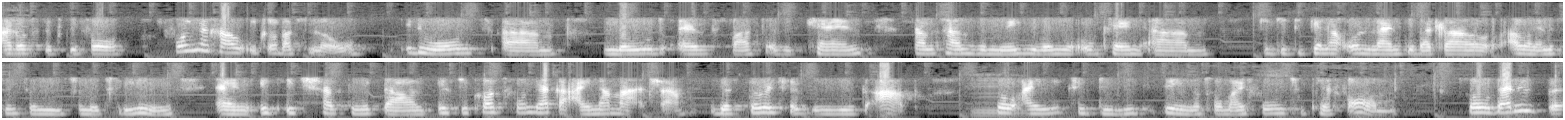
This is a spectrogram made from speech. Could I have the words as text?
out of 64, phone how it will be slow. It won't um load as fast as it can. Sometimes maybe when you open um ke ke kena online ke batla i want to listen to to and it it shuts me down. It's because phone ya ka aina matla. The storage has been used up. So i need to delete things for my phone to perform. So that is the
